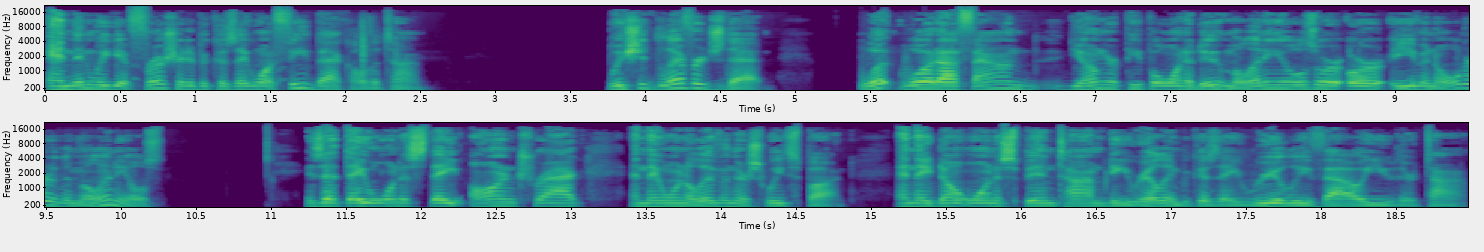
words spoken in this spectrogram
And then we get frustrated because they want feedback all the time. We should leverage that. What what I found younger people want to do, millennials or, or even older than millennials, is that they want to stay on track and they want to live in their sweet spot. And they don't want to spend time derailing because they really value their time.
